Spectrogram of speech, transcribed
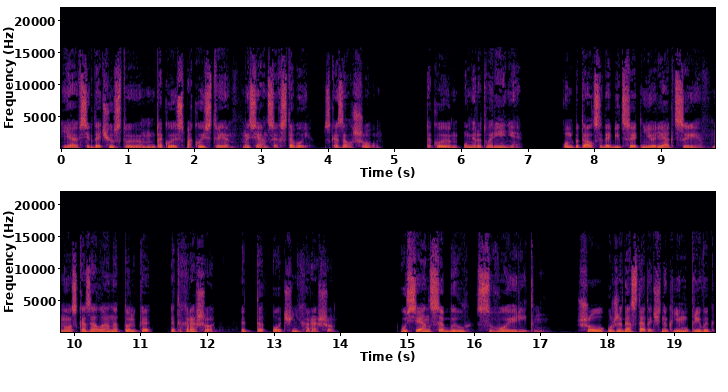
«Я всегда чувствую такое спокойствие на сеансах с тобой», — сказал Шоу. «Такое умиротворение». Он пытался добиться от нее реакции, но сказала она только «это хорошо, это очень хорошо». У сеанса был свой ритм. Шоу уже достаточно к нему привык,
